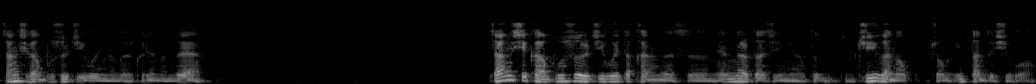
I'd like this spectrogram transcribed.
장식한 붓을 쥐고 있는 걸 그렸는데 장식한 붓을 쥐고 있다 하는 것은 옛날 따지면 어떤 좀 지위가 높, 좀 있다는 뜻이고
